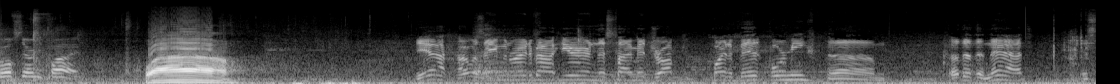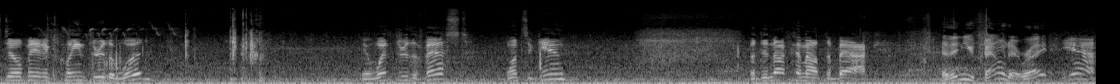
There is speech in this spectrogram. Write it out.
1275. Wow. Yeah, I was aiming right about here, and this time it dropped quite a bit for me. Um, other than that, it still made it clean through the wood. It went through the vest once again, but did not come out the back. And then you found it, right? Yeah,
